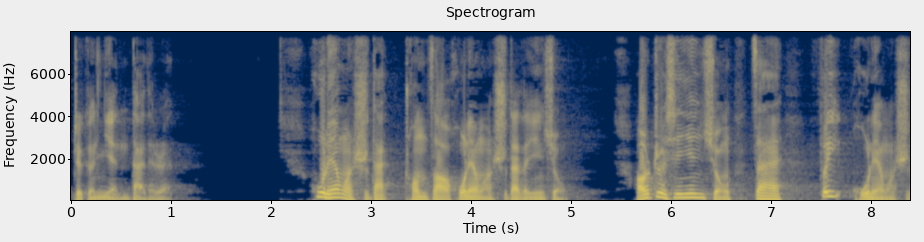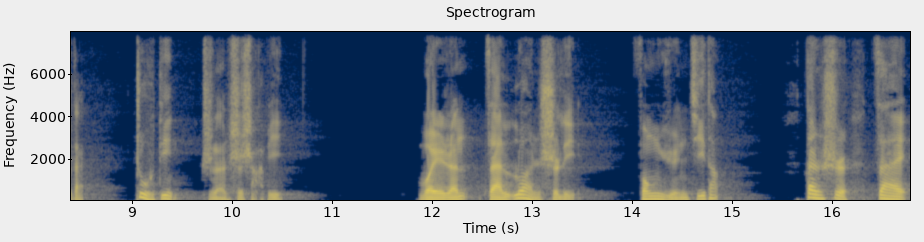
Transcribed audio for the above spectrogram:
这个年代的人。互联网时代创造互联网时代的英雄，而这些英雄在非互联网时代注定只能是傻逼。伟人在乱世里风云激荡，但是在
